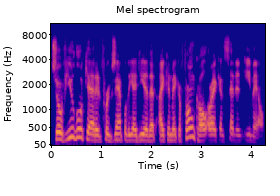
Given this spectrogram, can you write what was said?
So if you look at it, for example, the idea that I can make a phone call or I can send an email.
